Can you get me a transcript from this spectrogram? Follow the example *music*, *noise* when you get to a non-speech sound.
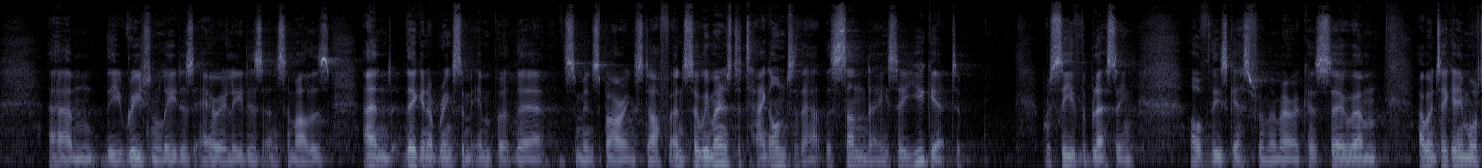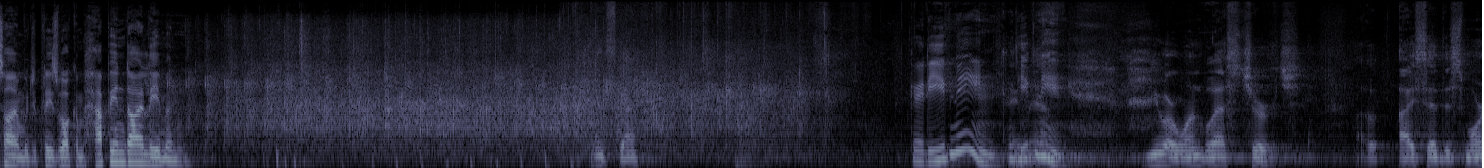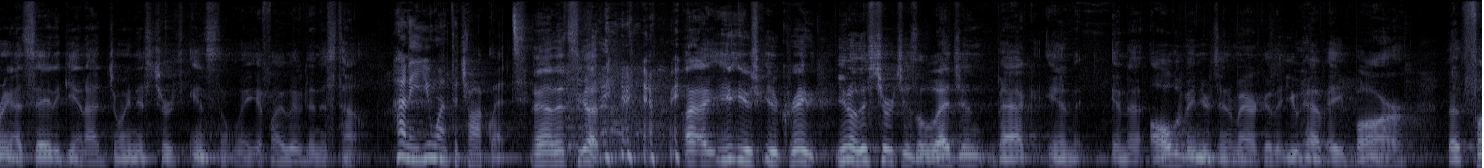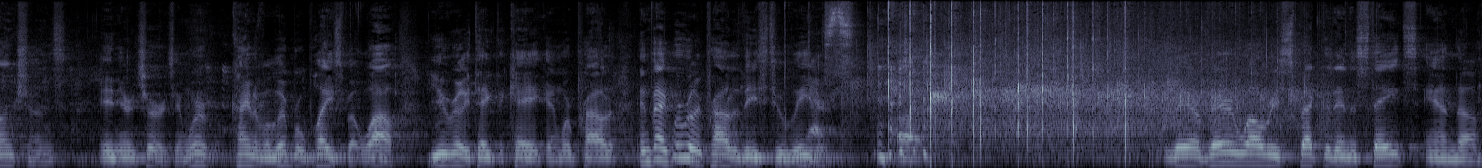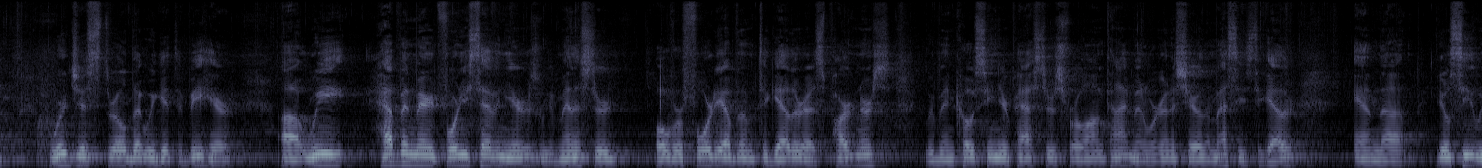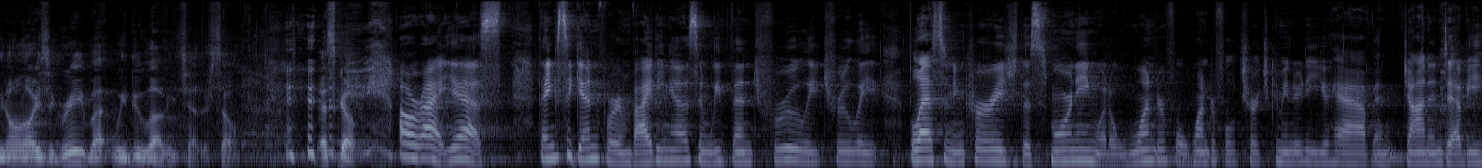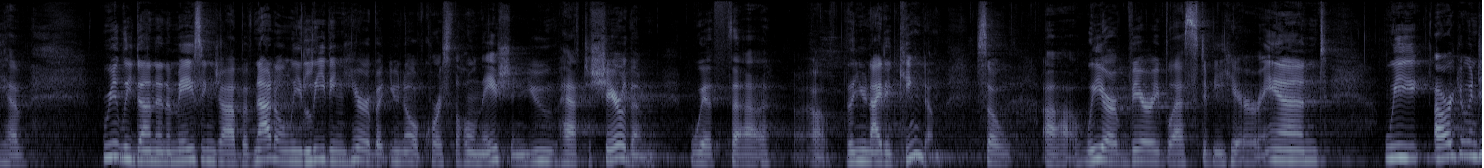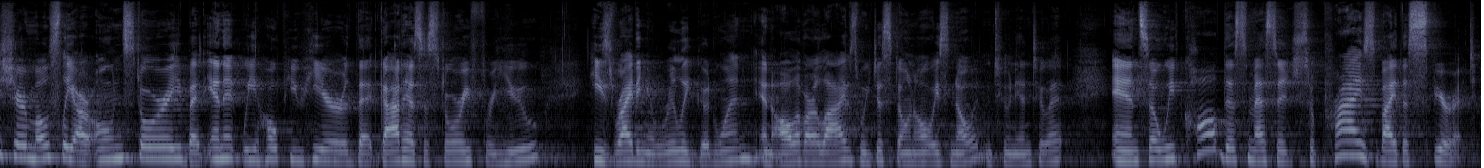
Um, the regional leaders, area leaders, and some others. And they're going to bring some input there, some inspiring stuff. And so we managed to tag on to that the Sunday, so you get to receive the blessing of these guests from America. So um, I won't take any more time. Would you please welcome Happy and Di Leman? Thanks, Guy. Good evening. Good Amen. evening. You are one blessed church. I said this morning, I'd say it again. I'd join this church instantly if I lived in this town. Honey, you want the chocolates. Yeah, that's good. *laughs* I, you, you're creating. You know, this church is a legend back in, in the, all the vineyards in America that you have a bar that functions in your church. And we're kind of a liberal place, but wow, you really take the cake, and we're proud. Of, In fact, we're really proud of these two leaders. Yes. *laughs* uh, they are very well respected in the States, and um, we're just thrilled that we get to be here. Uh, we have been married 47 years. We've ministered over 40 of them together as partners. We've been co senior pastors for a long time, and we're going to share the message together. And uh, you'll see we don't always agree, but we do love each other. So let's go. *laughs* All right, yes. Thanks again for inviting us, and we've been truly, truly blessed and encouraged this morning. What a wonderful, wonderful church community you have, and John and Debbie have really done an amazing job of not only leading here, but you know, of course, the whole nation. You have to share them with uh, uh, the United Kingdom. So uh, we are very blessed to be here. And we are going to share mostly our own story, but in it, we hope you hear that God has a story for you. He's writing a really good one in all of our lives. We just don't always know it and tune into it. And so we've called this message Surprised by the Spirit,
